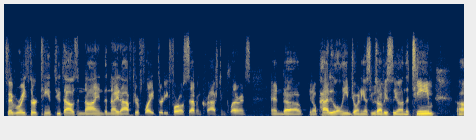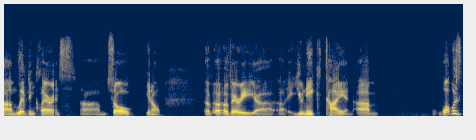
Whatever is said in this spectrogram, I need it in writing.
February 13th, 2009, the night after Flight 3407 crashed in Clarence. And, uh, you know, Patty Lalime joining us. He was obviously on the team, um, lived in Clarence. Um, so, you know, a, a very uh, uh, unique tie-in. Um, what was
